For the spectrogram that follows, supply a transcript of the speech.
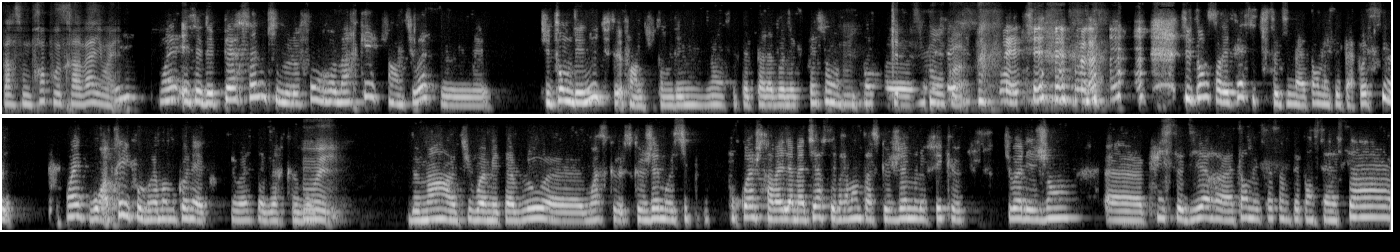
par son propre travail, ouais. Oui, ouais, et c'est des personnes qui me le font remarquer. Enfin, tu vois, c'est tu tombes des nues, tu enfin tu tombes des nues, non, c'est peut-être pas la bonne expression. Tu tombes, euh, quoi. Ouais, tu... tu tombes sur les fesses et tu te dis mais attends mais c'est pas possible. Ouais, bon après il faut vraiment me connaître, tu vois, c'est-à-dire que bon, oui demain, euh, tu vois mes tableaux. Euh, moi, ce que, ce que j'aime aussi, pourquoi je travaille la matière, c'est vraiment parce que j'aime le fait que, tu vois, les gens euh, puissent se dire, attends, mais ça, ça me fait penser à ça.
